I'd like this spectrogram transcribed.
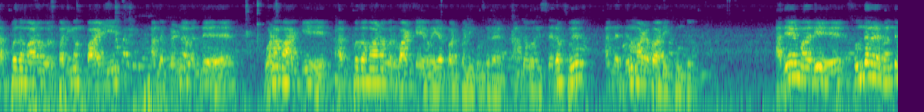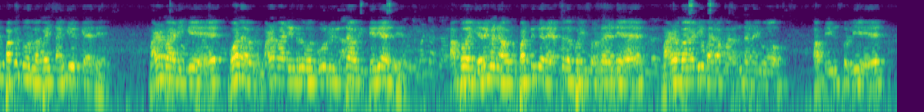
அற்புதமான ஒரு பதிகம் பாடி அந்த பெண்ணை வந்து குணமாக்கி அற்புதமான ஒரு வாழ்க்கையை ஏற்பாடு பண்ணி கொடுக்குறார். அந்த ஒரு சிறப்பு அந்த திருமழபாடிக்கு உண்டு அதே மாதிரி சுந்தரர் வந்து பக்கத்து ஊர்ல போய் தங்கி இருக்காரு. மழைபாடிக்கு போல அவர் மழைபாடின்ற ஒரு ஊர் இருந்தா அவருக்கு தெரியாது. அப்போ இறைவன் அவர் பட்டுக்கிற இடத்துல போய் சொல்றாரு மழைபாடி வர மறந்தனைவோ அப்படின்னு சொல்லி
